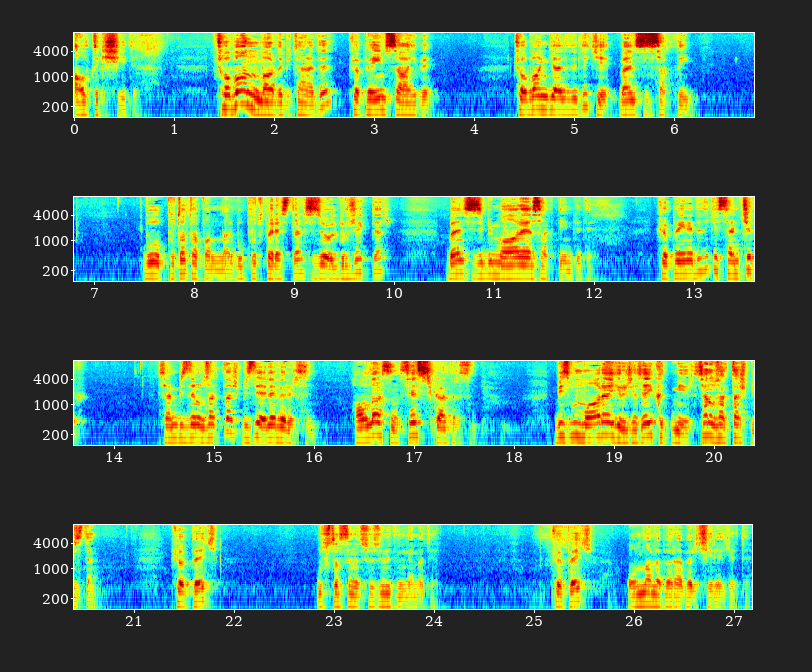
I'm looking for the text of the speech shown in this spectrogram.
6 kişiydi. Çoban vardı bir tane de, köpeğin sahibi. Çoban geldi dedi ki, ben sizi saklayayım. Bu puta tapanlar, bu putperestler sizi öldürecekler. Ben sizi bir mağaraya saklayayım dedi. Köpeğine dedi ki sen çık. Sen bizden uzaklaş, bizi ele verirsin. Havlarsın, ses çıkartırsın. Biz bu mağaraya gireceğiz ey Kıtmir. Sen uzaklaş bizden. Köpek ustasının sözünü dinlemedi. Köpek onlarla beraber içeriye girdi.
